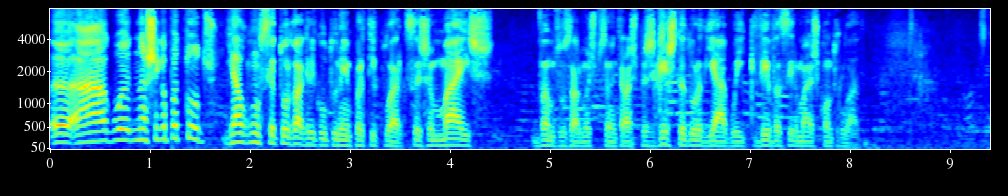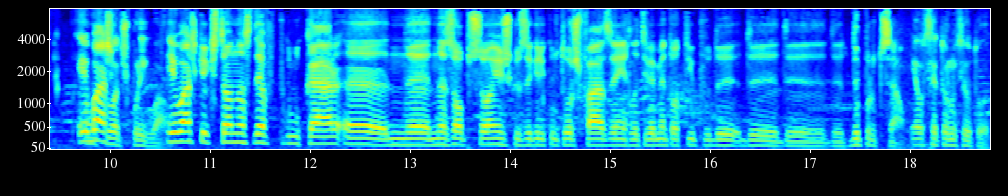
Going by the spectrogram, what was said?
a água não chega para todos. E há algum setor da agricultura em particular que seja mais, vamos usar uma expressão entre aspas, gastador de água e que deva ser mais controlado? eu acho, todos por igual? Eu acho que a questão não se deve colocar uh, na, nas opções que os agricultores fazem relativamente ao tipo de, de, de, de, produção. É o setor no seu todo?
